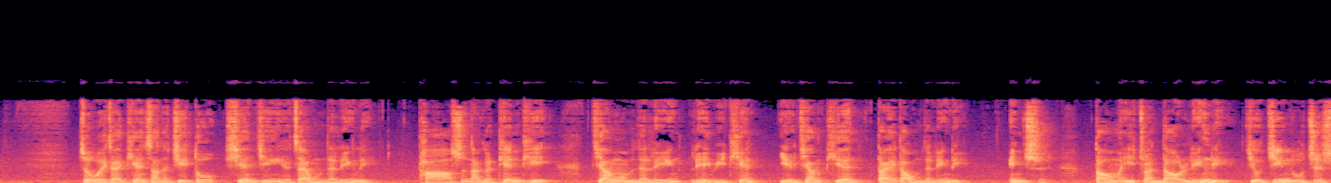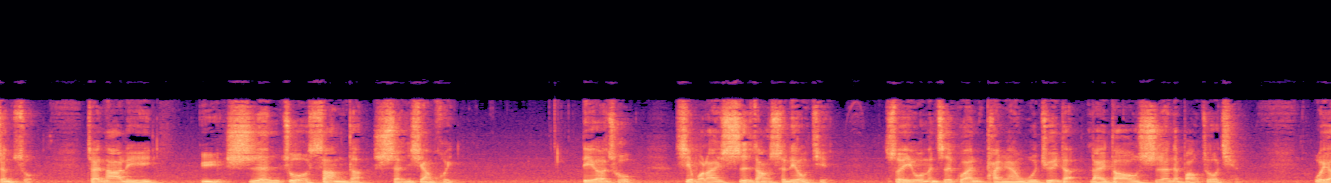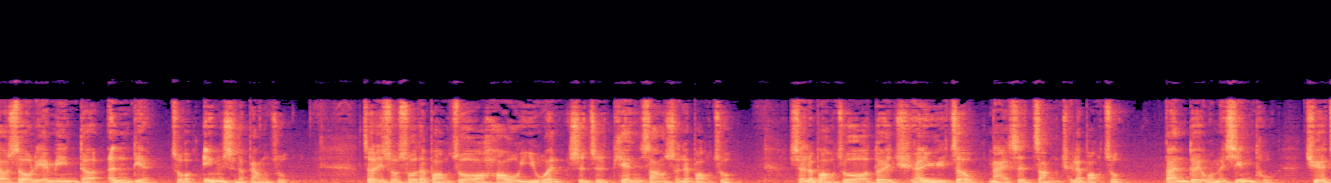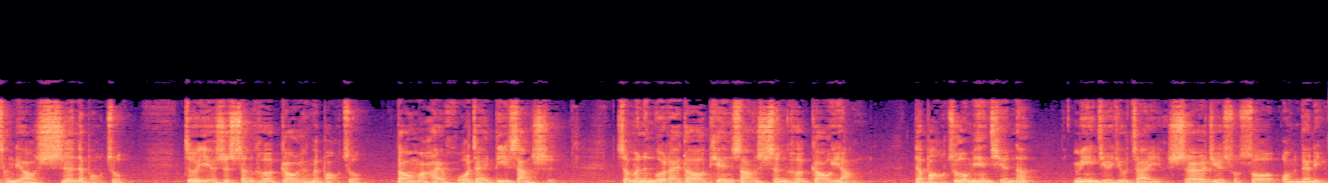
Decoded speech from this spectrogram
这位在天上的基督，现今也在我们的灵里。他是那个天梯，将我们的灵连于天，也将天带到我们的灵里。因此，当我们一转到灵里，就进入至圣所，在那里与施恩座上的神相会。”第二处，希伯来四章十六节。所以，我们只管坦然无惧的来到施恩的宝座前，我要受怜悯的恩典做应时的帮助。这里所说的宝座，毫无疑问是指天上神的宝座。神的宝座对全宇宙乃是掌权的宝座，但对我们信徒却成了施恩的宝座。这也是神和羔羊的宝座。当我们还活在地上时，怎么能够来到天上神和羔羊的宝座面前呢？秘诀就在十二节所说我们的灵，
